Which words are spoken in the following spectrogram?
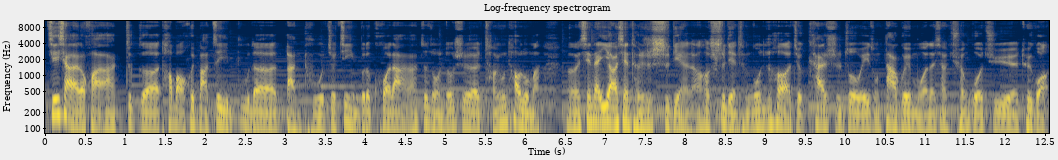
接下来的话啊，这个淘宝会把这一步的版图就进一步的扩大啊，这种都是常用套路嘛。呃，现在一二线城市试点，然后试点成功之后，就开始作为一种大规模的向全国去推广。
